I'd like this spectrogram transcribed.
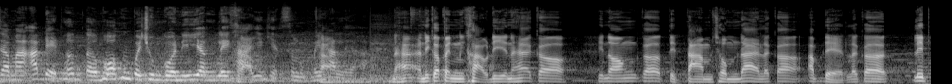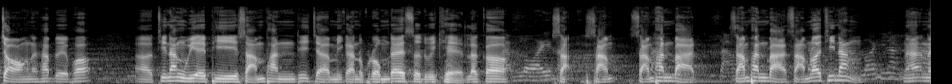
จะมาอัปเดตเพิ่มเติมเพราะว่าเพิ่งประชุมกันวันนี้ยังเลขาครับ ยังเขียนสรุปไม่ทันเลยค่ะ นะฮะอันนี้ก็เป็นข่าวดีนะฮะก็ พี่น้องก็ติดตามชมได้แล้วก็อัปเดตแล้วก็รีบจองนะครับ โดยเฉพาะเอ่อที่นั่ง VIP 3,000 ที่จะมีการอบรมได้เซอร์ติฟิเคตแล้วก็300สะสามสามพันบาท 3,000 บาท 300 ที่นั่ง300ที่นั่งนะใน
